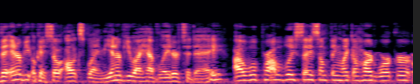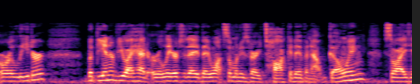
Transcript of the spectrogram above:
the interview okay, so I'll explain. The interview I have later today, I will probably say something like a hard worker or a leader. But the interview I had earlier today, they want someone who's very talkative and outgoing. So I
